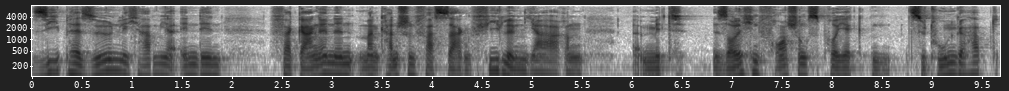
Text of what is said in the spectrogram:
Sie persönlich haben ja in den vergangenen, man kann schon fast sagen, vielen Jahren äh, mit solchen Forschungsprojekten zu tun gehabt,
